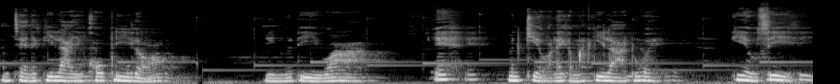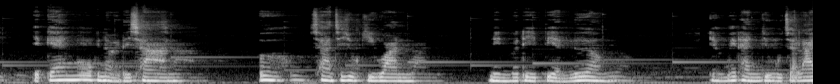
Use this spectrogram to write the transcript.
น้ำใจนักกีฬายังครบดีเหรอนินวดีว่า เอ๊ะ มันเกี่ยวอะไรกับนักกีฬาด้วย เกี่ยวสิ อย่าแกล้งโง่ไปหน่อยเลยชาญ เออ ชาญจะอยู่กี่วัน นินวดีเปลี่ยนเรื่อง ยังไม่ทันอยู่จะไล่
